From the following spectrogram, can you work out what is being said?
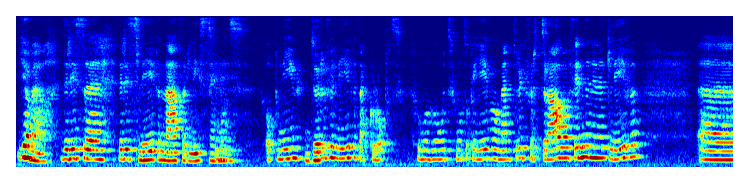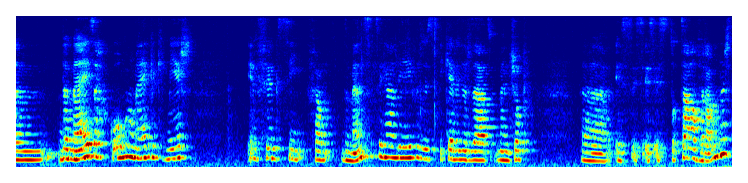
Jawel, er is, eh, er is leven na verlies. Je Mhm. moet opnieuw durven leven, dat klopt. Je moet, je, moet, je moet op een gegeven moment terug vertrouwen vinden in het leven. Ehm, bij mij is dat gekomen om eigenlijk meer in functie van de mensen te gaan leven. Dus ik heb inderdaad, mijn job eh, is, is, is, is totaal veranderd.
